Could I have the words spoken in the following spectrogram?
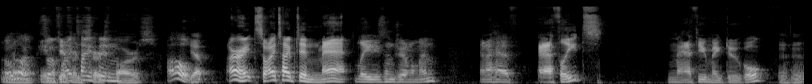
you Oh, know, look, in so different search in- bars. Oh, Yep. All right. So I typed in Matt, ladies and gentlemen, and I have athletes, Matthew McDougal. Mm-hmm.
